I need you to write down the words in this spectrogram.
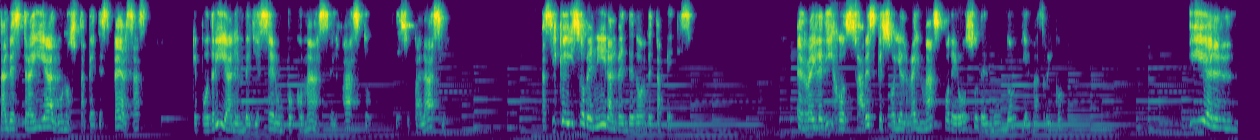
Tal vez traía algunos tapetes persas que podrían embellecer un poco más el fasto de su palacio. Así que hizo venir al vendedor de tapetes. El rey le dijo, ¿sabes que soy el rey más poderoso del mundo y el más rico? Y el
